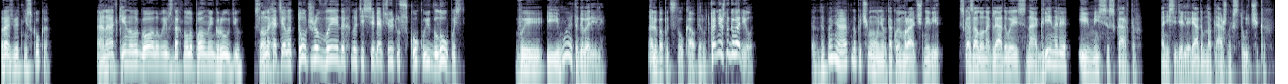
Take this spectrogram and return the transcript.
Разве это не скука? Она откинула голову и вздохнула полной грудью, словно хотела тут же выдохнуть из себя всю эту скуку и глупость. — Вы и ему это говорили? — любопытствовал Каупервуд. — Конечно, говорила. — Тогда понятно, почему у него такой мрачный вид, — сказал он, оглядываясь на Гринелли и миссис Картер. Они сидели рядом на пляжных стульчиках.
